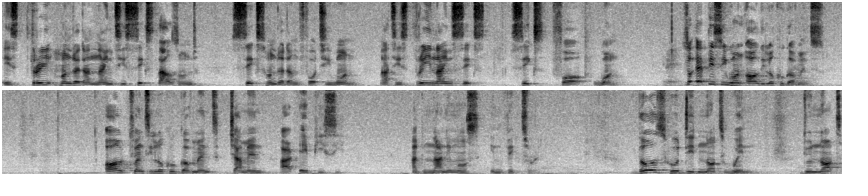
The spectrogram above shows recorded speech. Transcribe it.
is 396,641. That is 396,641. So APC won all the local governments. All 20 local government chairmen are APC, magnanimous in victory. Those who did not win do not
